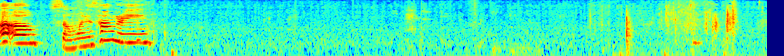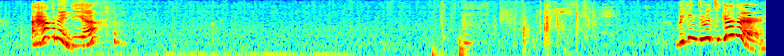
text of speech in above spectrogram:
Uh-oh, someone is hungry. An idea. We can do it together.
